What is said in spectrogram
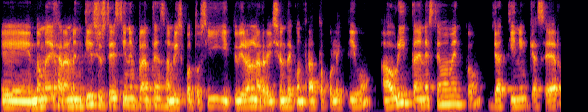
Eh, no me dejarán mentir, si ustedes tienen planta en San Luis Potosí y tuvieron la revisión de contrato colectivo, ahorita en este momento ya tienen que hacer,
